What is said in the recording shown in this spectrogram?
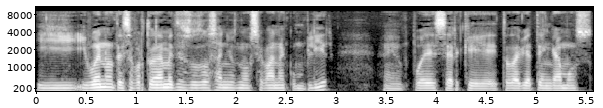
Y, bueno, desafortunadamente esos dos años no se van a cumplir. Eh, puede ser que todavía tengamos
